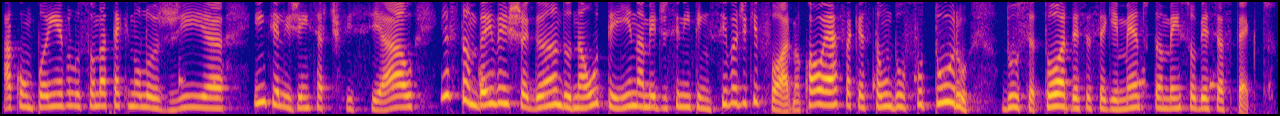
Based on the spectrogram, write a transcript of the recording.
acompanha a evolução da tecnologia, inteligência artificial. Isso também vem chegando na UTI, na medicina intensiva, de que forma? Qual é essa questão do futuro do setor, desse segmento, também sob esse aspecto?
